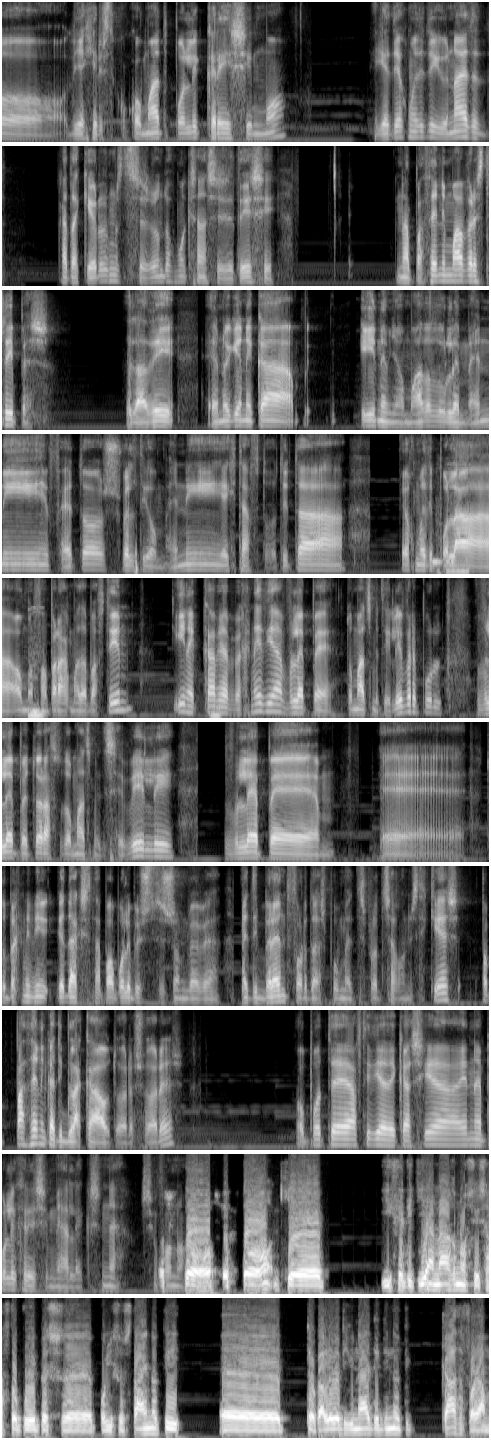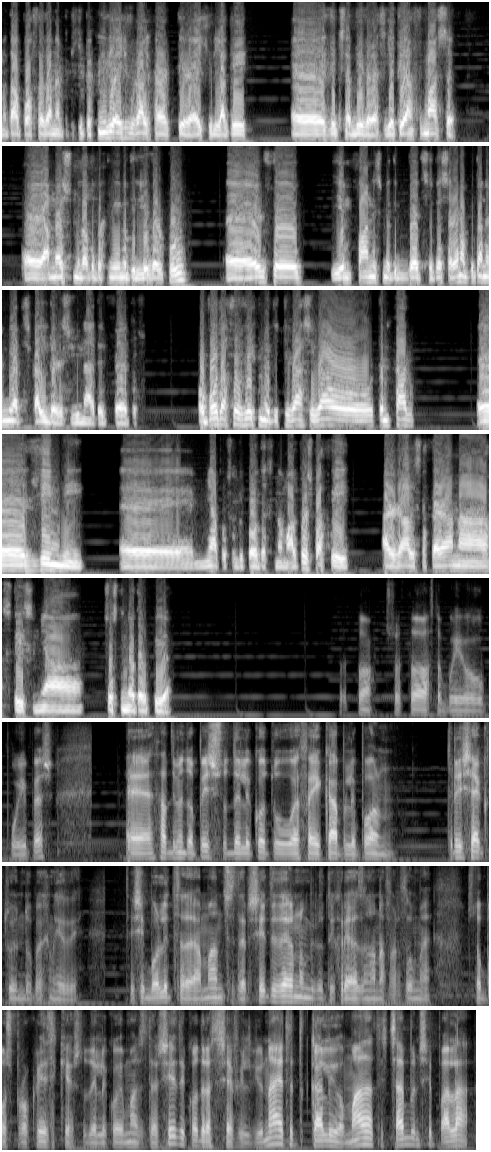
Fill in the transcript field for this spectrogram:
διαχειριστικό κομμάτι πολύ κρίσιμο, γιατί έχουμε δει τη United κατά καιρούς με στη σεζόν, το έχουμε ξανασυζητήσει, να παθαίνει μαύρες τρύπες. Δηλαδή, ενώ γενικά είναι μια ομάδα δουλεμένη, φέτος, βελτιωμένη, έχει ταυτότητα, έχουμε δει πολλά όμορφα πράγματα από αυτήν. Είναι κάποια παιχνίδια, βλέπε το μάτς με τη Liverpool, βλέπε τώρα αυτό το μάτς με τη Σεβίλη, βλέπε ε, το παιχνίδι, εντάξει θα πάω πολύ πίσω στη σεζόν βέβαια, με την Brentford ας πούμε τις πρώτες αγωνιστικές, παθαίνει κάτι blackout ώρες ώρες. Οπότε αυτή η διαδικασία είναι πολύ χρήσιμη, Άλεξ. Ναι, συμφωνώ. Σωστό, σωστό. Και η θετική ανάγνωση σε αυτό που είπες ε, πολύ σωστά είναι ότι ε, το καλό για τη United είναι ότι κάθε φορά μετά από αυτά τα αναπτυχή παιχνίδια έχει βγάλει χαρακτήρα. Έχει δηλαδή ε, δείξει αντίδραση. Γιατί αν θυμάσαι, ε, αμέσως μετά το παιχνίδι με τη Liverpool, ε, ήρθε η εμφάνιση με την Betis στο 4-1 που ήταν μια από τις καλύτερες United φέτος. Οπότε αυτό δείχνει ότι σιγά σιγά ο Ten Hag ε, δίνει ε, μια προσωπικότητα στην ομάδα. Προσπαθεί αργά αλλά σταθερά να στήσει μια σωστή νοοτροπία. Σωστό, σωστό αυτό που, που είπες. Ε, θα αντιμετωπίσεις τον τελικό του FA Cup λοιπόν 3 έκτου είναι το παιχνίδι. Τη συμπολίτησα Manchester City. Δεν νομίζω ότι χρειάζεται να αναφερθούμε στο πώς προκρίθηκε στο τελικό η Manchester City κόντρα στη Sheffield United. Καλή ομάδα της Championship, αλλά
